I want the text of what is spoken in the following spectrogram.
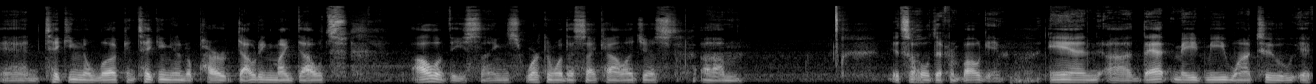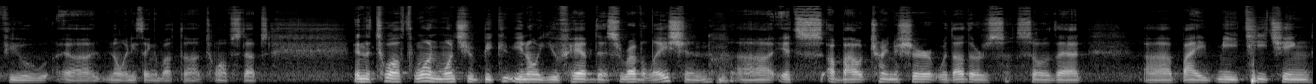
and taking a look and taking it apart, doubting my doubts, all of these things, working with a psychologist, um, it's a whole different ballgame. And uh, that made me want to, if you uh, know anything about the 12 steps, in the 12th one once you be, you know you've had this revelation uh, it's about trying to share it with others so that uh, by me teaching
